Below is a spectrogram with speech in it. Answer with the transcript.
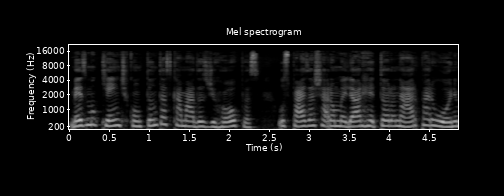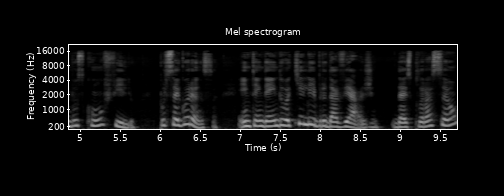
Mesmo quente com tantas camadas de roupas, os pais acharam melhor retornar para o ônibus com o filho, por segurança, entendendo o equilíbrio da viagem, da exploração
